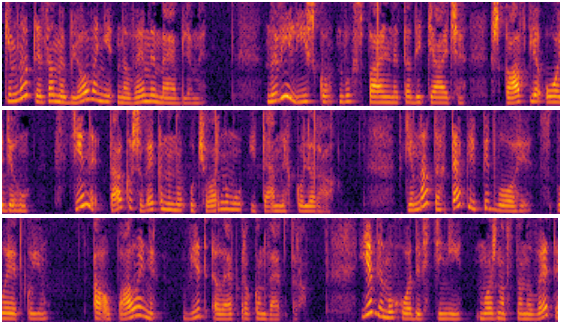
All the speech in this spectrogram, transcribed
Кімнати замебльовані новими меблями. Нові ліжко двохспальне та дитяче, шкаф для одягу. Стіни також виконано у чорному і темних кольорах. В кімнатах теплі підлоги з плиткою, а опалення від електроконвектора. Є димоходи в стіні, можна встановити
